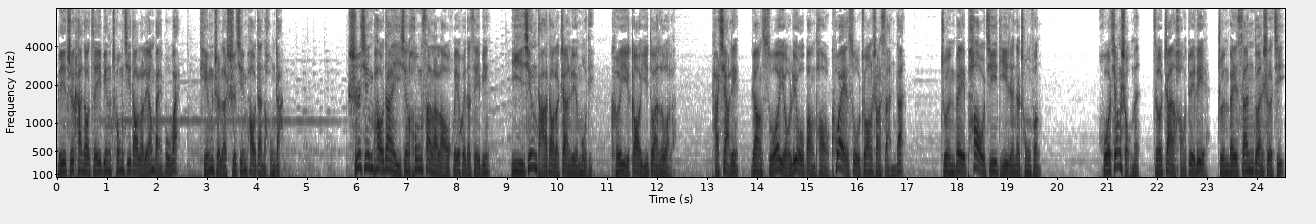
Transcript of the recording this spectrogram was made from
李直看到贼兵冲击到了两百步外，停止了实心炮弹的轰炸。实心炮弹已经轰散了老回回的贼兵，已经达到了战略目的，可以告一段落了。他下令让所有六磅炮快速装上散弹，准备炮击敌人的冲锋。火枪手们则站好队列，准备三段射击。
